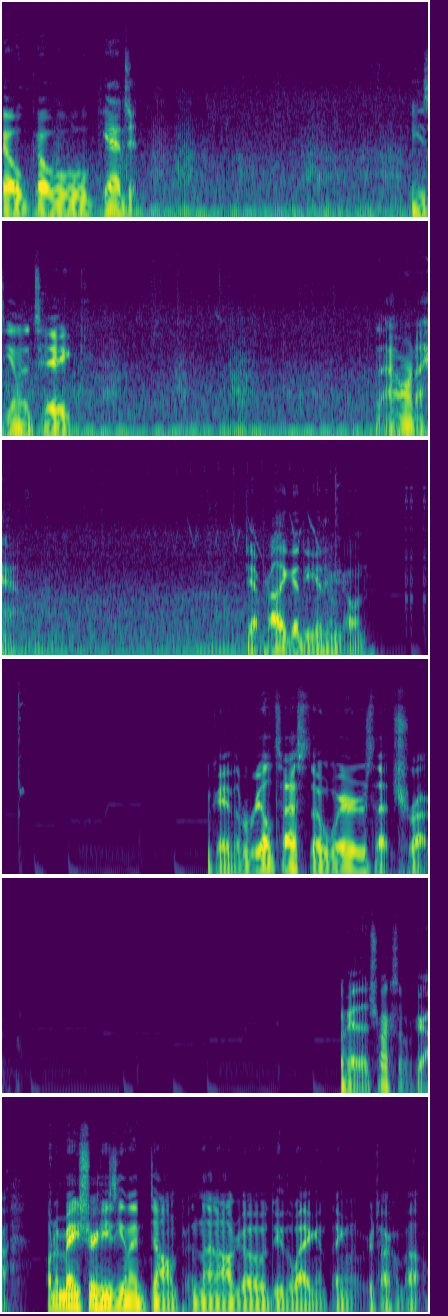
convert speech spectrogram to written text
Go, go, gadget. He's gonna take an hour and a half. Yeah, probably good to get him going. Okay, the real test though, where's that truck? Okay, the truck's over here. I want to make sure he's gonna dump, and then I'll go do the wagon thing that we were talking about.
